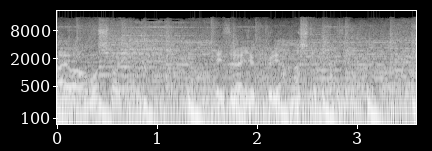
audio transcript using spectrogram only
前は面白い。いずれゆっくり話してみたい。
